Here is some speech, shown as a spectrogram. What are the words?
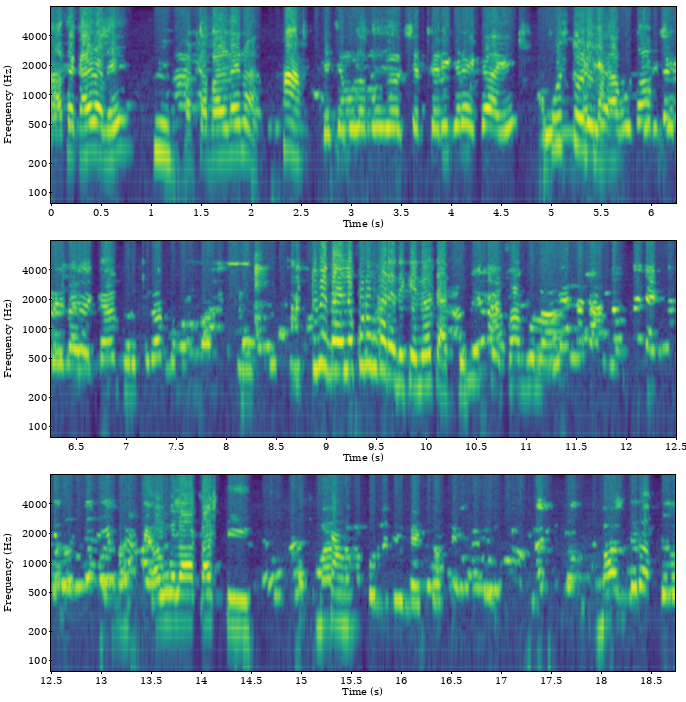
आता काय झालंय? पट्टा बाळलाय ना. हा. त्याच्यामुळे मग शेतकरी काय आहे ऊसतोडीला. हा. तुम्ही बैल कुठून खरेदी केले होते आजची सांगोला. सांगोला काष्टी. माल तर आपल्याला.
